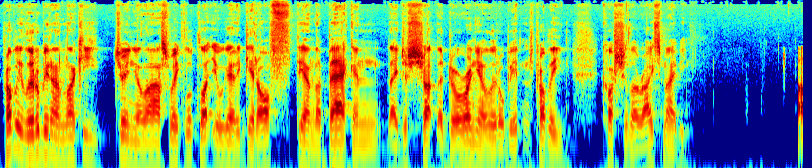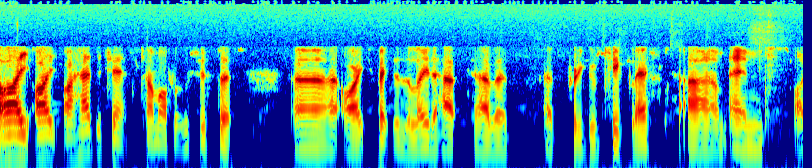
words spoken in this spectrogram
Probably a little bit unlucky Junior last week. Looked like you were going to get off down the back, and they just shut the door on you a little bit, and it's probably cost you the race maybe. I, I, I had the chance to come off. It was just that uh, I expected the leader have, to have a, a pretty good kick left, um, and I,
